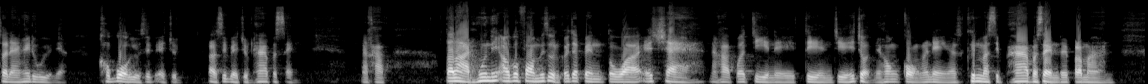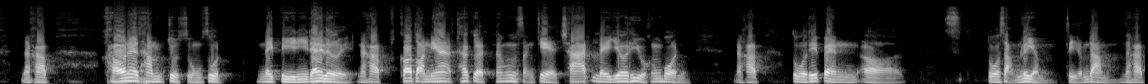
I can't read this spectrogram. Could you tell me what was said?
แสดงให้ดูอยู่เนี่ย เขาบวกอยู่ 11จุดเอ่อ11.5%นต์นะครับตลาดหุ้นที่เอา p e r f o r m ที่สุดก็จะเป็นตัว H share นะครับว่าจีนในจีนจีนที่จดในฮ่องกงนั่นเองขึ้นมา 15%โดยประมาณนะครับเขาเนี่ยทำจุดสูงสุดในปีนี้ได้เลยนะครับก็ตอนนี้ถ้าเกิดท่านผู้สังเกตชาร์ตเลเยอร์ที่อยู่ข้างบนนะครับตัวที่เป็นเอ่อตัวสามเหลี่ยมสีดำๆนะครับ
